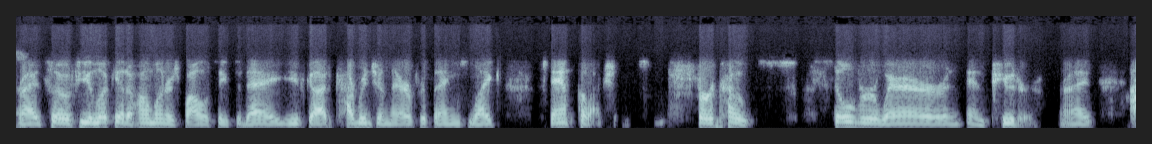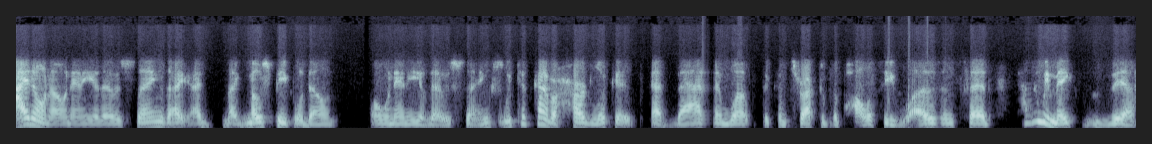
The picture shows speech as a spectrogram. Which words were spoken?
right? So if you look at a homeowner's policy today you've got coverage in there for things like stamp collections fur coats silverware and, and pewter right I don't own any of those things. I, I like most people don't own any of those things. We took kind of a hard look at, at that and what the construct of the policy was and said, how do we make this,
